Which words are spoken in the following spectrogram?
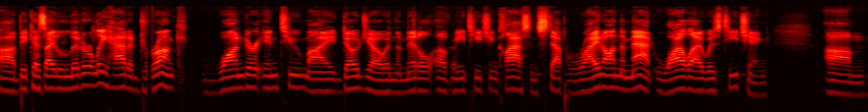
uh, because I literally had a drunk wander into my dojo in the middle of me teaching class and step right on the mat while I was teaching. Um,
